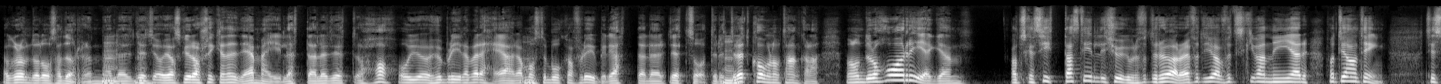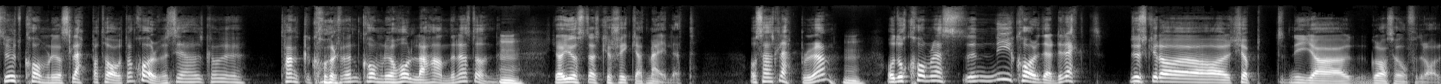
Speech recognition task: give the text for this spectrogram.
jag glömde att låsa dörren. Eller det, och jag skulle ha skickat det där mejlet. Eller det, jaha, och hur blir det med det här? Jag måste boka flygbiljett. Eller det så. Det, det kommer de tankarna. Men om du har regeln att du ska sitta still i 20 minuter, får inte röra dig, får inte, göra, får inte skriva ner, får inte göra någonting. Till slut kommer du att släppa taget om korven. Tankekorven kommer du att hålla handen en stund. Mm. Jag just ska skicka ett mejlet. Och sen släpper du den. Mm. Och då kommer en ny korv där direkt. Du skulle ha köpt nya glasögonfodral.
